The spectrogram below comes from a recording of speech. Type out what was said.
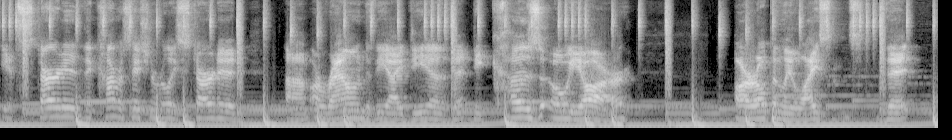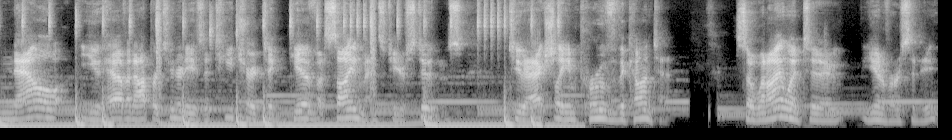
it started, the conversation really started um, around the idea that because OER are openly licensed, that now you have an opportunity as a teacher to give assignments to your students to actually improve the content. So when I went to university,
